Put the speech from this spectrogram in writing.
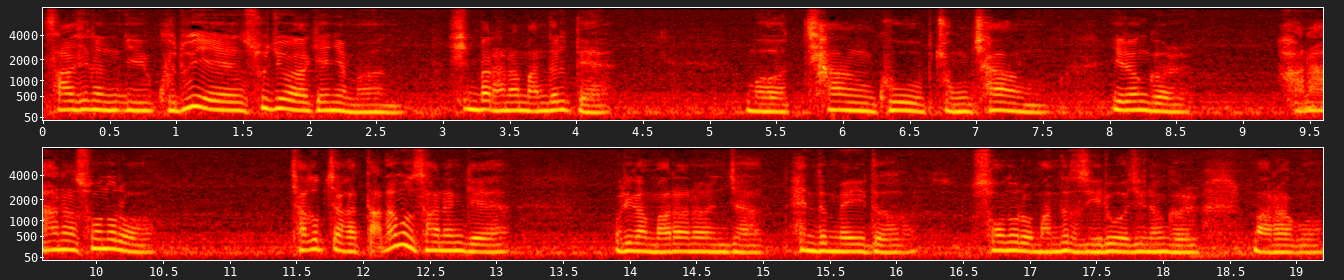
사실은 이 구두의 수제화 개념은 신발 하나 만들 때 뭐 창, 굽, 중창 이런 걸 하나하나 손으로 작업자가 따듬어서 하는 게 우리가 말하는 이제 핸드메이드 손으로 만들어서 이루어지는 걸 말하고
